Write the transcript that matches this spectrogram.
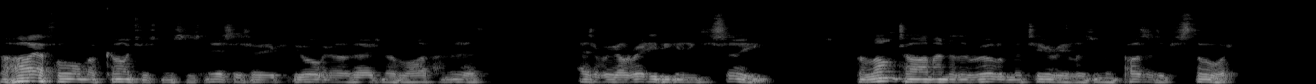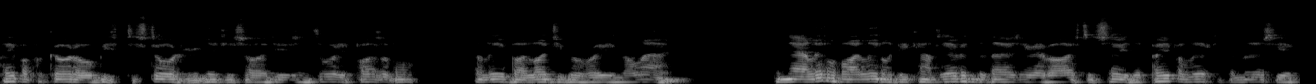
The higher form of consciousness is necessary for the organisation of life on earth, as we are already beginning to see. For a long time, under the rule of materialism and positive thought, people forgot or distorted religious ideas and thought it possible to live by logical reason alone. But now, little by little, it becomes evident to those who have eyes to see that people left at the mercy of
